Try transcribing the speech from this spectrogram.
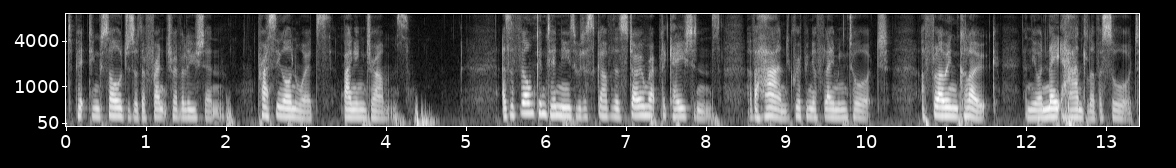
depicting soldiers of the French Revolution, pressing onwards, banging drums. As the film continues, we discover the stone replications of a hand gripping a flaming torch, a flowing cloak, and the ornate handle of a sword.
